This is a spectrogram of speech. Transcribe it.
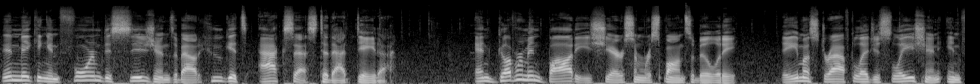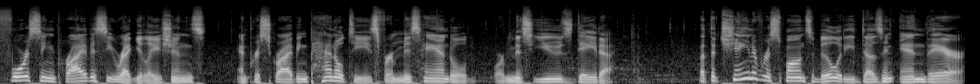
then making informed decisions about who gets access to that data. And government bodies share some responsibility. They must draft legislation enforcing privacy regulations and prescribing penalties for mishandled or misused data. But the chain of responsibility doesn't end there.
